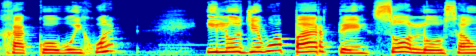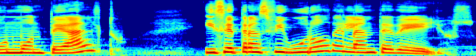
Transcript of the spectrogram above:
Jacobo y Juan, y los llevó aparte, solos, a un monte alto, y se transfiguró delante de ellos.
